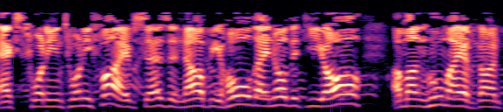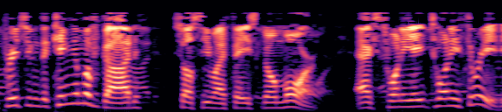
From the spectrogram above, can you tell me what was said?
Acts 20 and 25 says, And now behold, I know that ye all, among whom I have gone preaching the kingdom of God, shall see my face no more. Acts 28, 23.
